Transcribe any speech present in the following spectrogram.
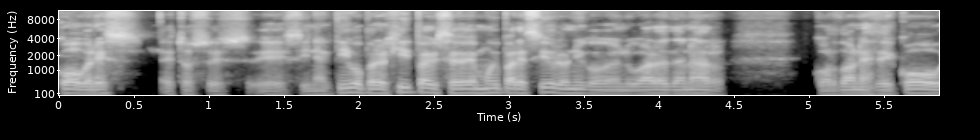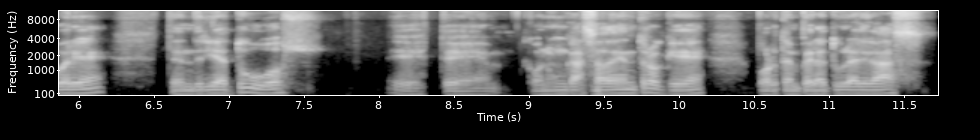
cobres. Esto es, inactivo, pero el heat pipe se ve muy parecido, lo único que en lugar de tener cordones de cobre, tendría tubos este, con un gas adentro que por temperatura el gas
